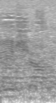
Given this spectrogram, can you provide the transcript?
Aisha.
